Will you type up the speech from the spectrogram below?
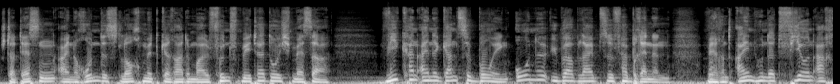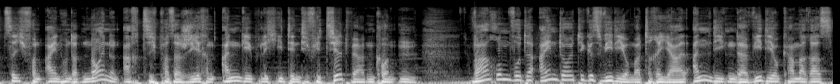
Stattdessen ein rundes Loch mit gerade mal 5 Meter Durchmesser. Wie kann eine ganze Boeing ohne Überbleibsel verbrennen, während 184 von 189 Passagieren angeblich identifiziert werden konnten? Warum wurde eindeutiges Videomaterial anliegender Videokameras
